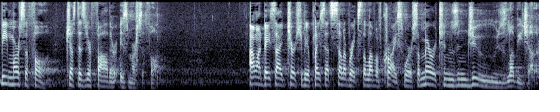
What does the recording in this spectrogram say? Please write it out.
Be merciful, just as your Father is merciful. I want Bayside Church to be a place that celebrates the love of Christ, where Samaritans and Jews love each other.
